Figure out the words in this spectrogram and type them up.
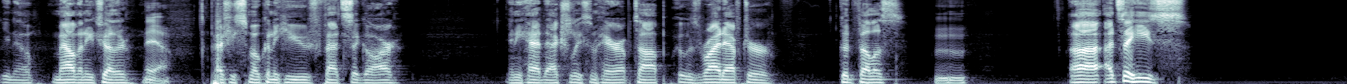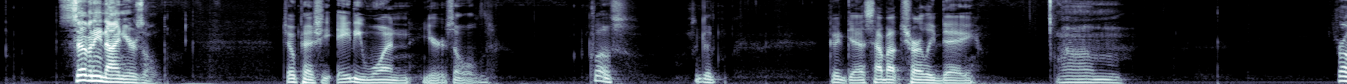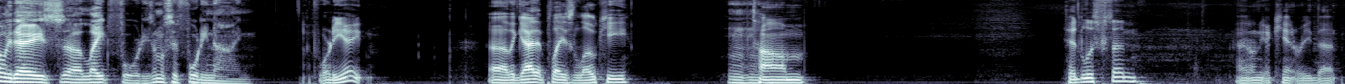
know, mouthing each other. Yeah. Pesci smoking a huge fat cigar, and he had actually some hair up top. It was right after Goodfellas. Mm-hmm. Uh, I'd say he's seventy nine years old. Joe Pesci, eighty one years old. Close. It's a good, good guess. How about Charlie Day? Um, Charlie Day's uh, late forties. I'm gonna say forty nine. Forty eight. Uh, the guy that plays Loki, Tom Hiddleston. I don't. I can't read that.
